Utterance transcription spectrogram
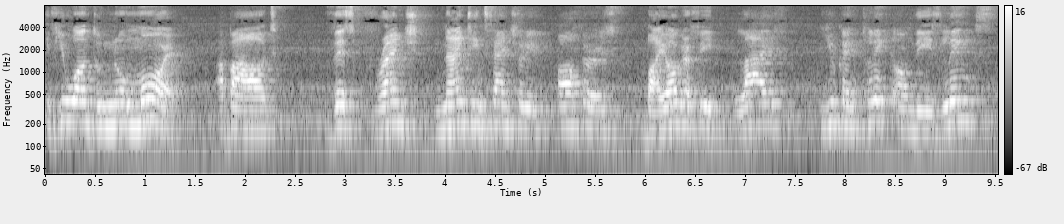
If you want to know more about this French 19th century author's biography life, you can click on these links,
